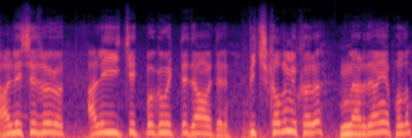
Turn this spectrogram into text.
Ali İçet Bogot. Ali İçet Bogot'ta devam edelim. Bir çıkalım yukarı. Merdiven yapalım.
